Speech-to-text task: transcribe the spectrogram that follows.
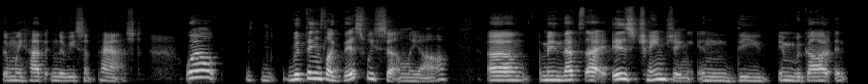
than we have in the recent past. Well, with things like this, we certainly are. Um, I mean, that's that is changing in the in regard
